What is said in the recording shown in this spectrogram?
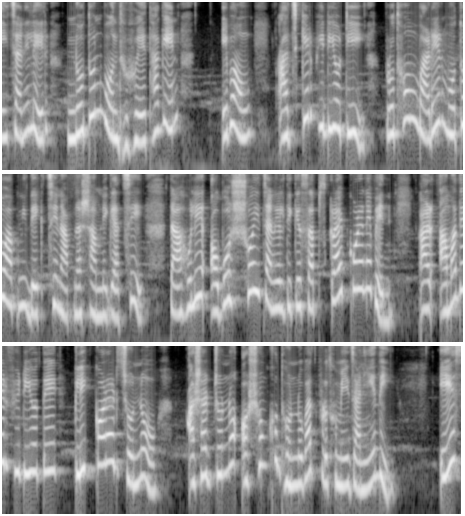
এই চ্যানেলের নতুন বন্ধু হয়ে থাকেন এবং আজকের ভিডিওটি প্রথমবারের মতো আপনি দেখছেন আপনার সামনে গেছে, তাহলে অবশ্যই চ্যানেলটিকে সাবস্ক্রাইব করে নেবেন। আর আমাদের ভিডিওতে ক্লিক করার জন্য আসার জন্য অসংখ্য ধন্যবাদ প্রথমেই জানিয়ে দিই। এস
